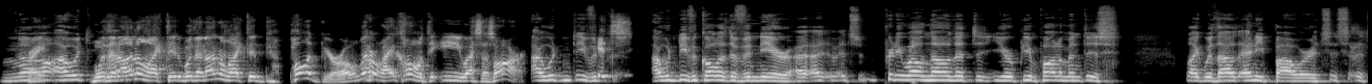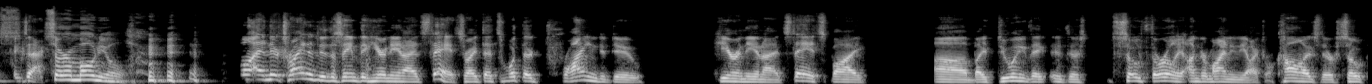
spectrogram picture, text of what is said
No, Right. I would. with an I, unelected with an unelected Politburo. Literally, I call it the E EU SSR. I wouldn't even. It's I wouldn't even call it a veneer. I, I, it's pretty well known that the European Parliament is like without any power. It's it's it's Exactly. ceremonial. well, and they're trying to do the same thing here in the United States, right? That's what they're trying to do here in the United States by uh, by doing the, they're so thoroughly undermining the electoral college. They're so,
